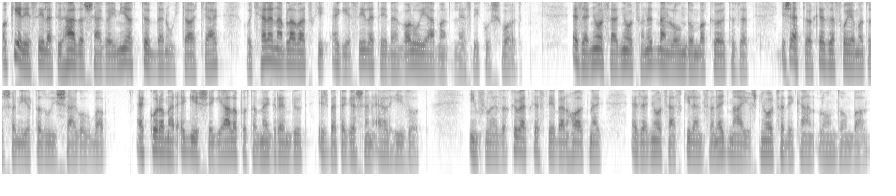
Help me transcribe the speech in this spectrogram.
A kérész életű házasságai miatt többen úgy tartják, hogy Helena Blavatsky egész életében valójában leszbikus volt. 1885-ben Londonba költözött, és ettől kezdve folyamatosan írt az újságokba. Ekkora már egészségi állapota megrendült és betegesen elhízott. Influenza következtében halt meg 1891. május 8-án Londonban.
